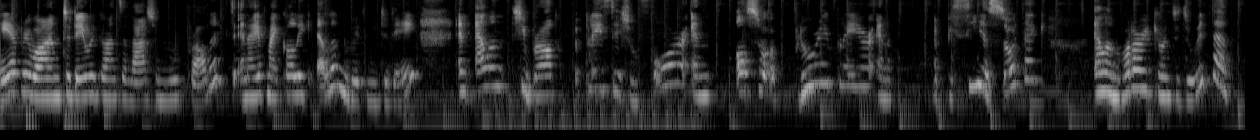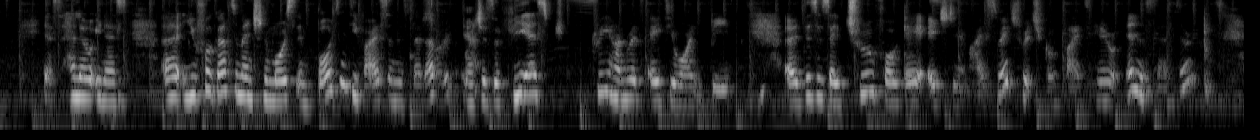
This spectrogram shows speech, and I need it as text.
Hey everyone, today we're going to launch a new product and I have my colleague Ellen with me today. And Ellen, she brought a PlayStation 4 and also a Blu-ray player and a, a PC, a Zotac. Ellen, what are you going to do with that? Yes, hello Ines. Uh, you forgot to mention the most important device in the setup, Sorry, which is a VS381B. Uh, this is a true 4K HDMI switch, which find here in the center.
